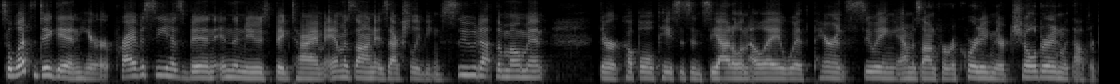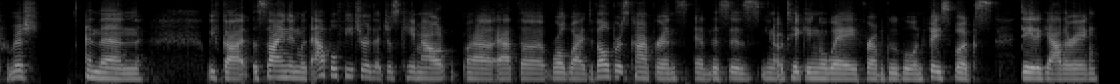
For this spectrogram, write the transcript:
So let's dig in here. Privacy has been in the news big time. Amazon is actually being sued at the moment. There are a couple cases in Seattle and LA with parents suing Amazon for recording their children without their permission. And then we've got the sign in with Apple feature that just came out uh, at the Worldwide Developers Conference. And this is, you know, taking away from Google and Facebook's data gathering,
